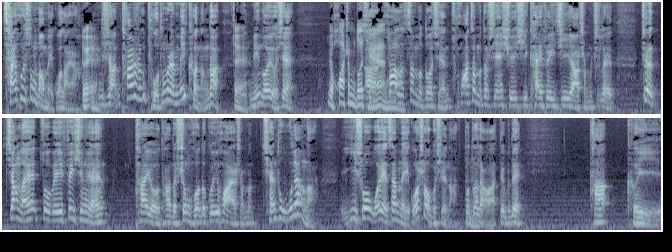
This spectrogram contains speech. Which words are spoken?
才会送到美国来啊。对，你想，他是个普通人，没可能的。对，名额有限。要花这么多钱，啊，花了这么多钱，花这么多时间学习开飞机啊什么之类的，这将来作为飞行员，他有他的生活的规划啊什么，前途无量啊！一说我也在美国受过训啊，不得了啊，嗯、对不对？他可以，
